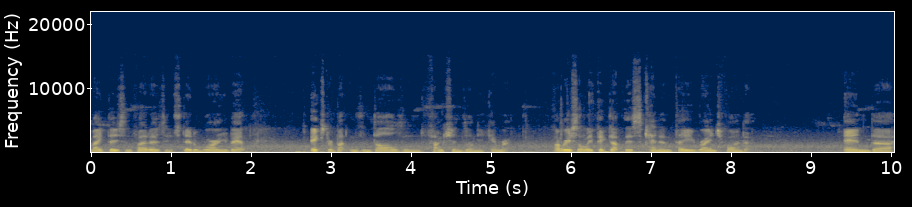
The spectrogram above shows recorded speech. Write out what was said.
make decent photos instead of worrying about extra buttons and dials and functions on your camera. I recently picked up this Canon P rangefinder and uh,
